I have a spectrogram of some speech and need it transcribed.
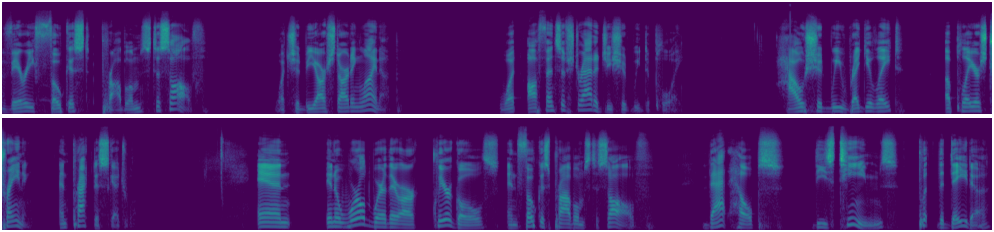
very focused problems to solve. What should be our starting lineup? What offensive strategy should we deploy? How should we regulate a player's training and practice schedule? And in a world where there are clear goals and focused problems to solve, that helps these teams put the data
